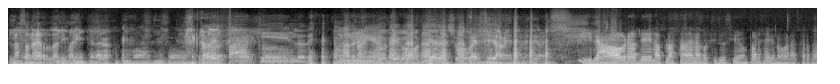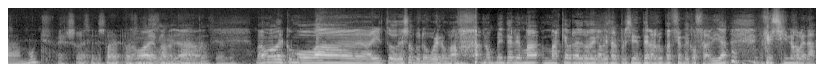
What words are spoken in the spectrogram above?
la, zona de Roldán y, Marín. Que la discutimos aquí con, claro, el parking, lo de... Madre mía. En su momento. Y las obras de la Plaza de la Constitución parece que no van a tardar mucho. Eso, es, eso Vamos, a ver, vamos a ver cómo va a ir todo eso, pero bueno, vamos a no meterle más, más que de cabeza al presidente de la agrupación de cofradía, que si no, verá.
